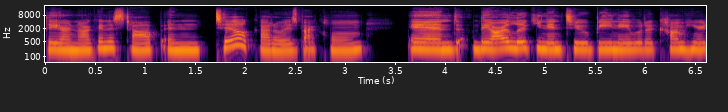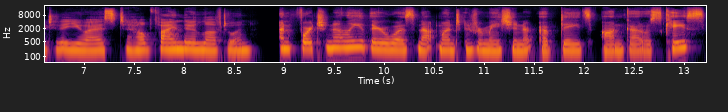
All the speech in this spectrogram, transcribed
they are not going to stop until Caro is back home. And they are looking into being able to come here to the US to help find their loved one. Unfortunately, there was not much information or updates on Caro's case,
